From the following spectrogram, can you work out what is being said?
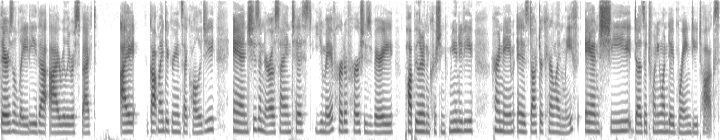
there's a lady that I really respect. I got my degree in psychology and she's a neuroscientist. You may have heard of her. She's very popular in the Christian community. Her name is Dr. Caroline Leaf, and she does a 21 day brain detox.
